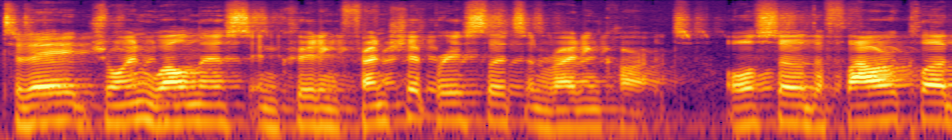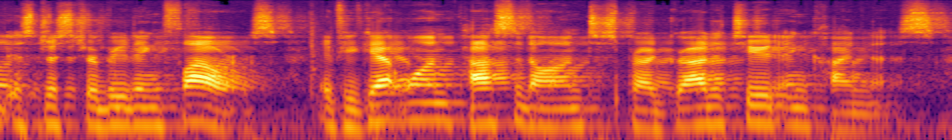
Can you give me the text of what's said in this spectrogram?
Today, join Wellness in creating friendship bracelets and writing cards. Also, the Flower Club is distributing flowers. If you get one, pass it on to spread gratitude and kindness.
